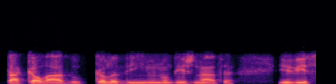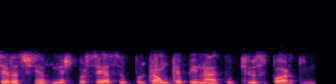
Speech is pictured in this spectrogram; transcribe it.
está calado, caladinho, não diz nada, e devia ser assistente neste processo, porque há um campeonato que o Sporting,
